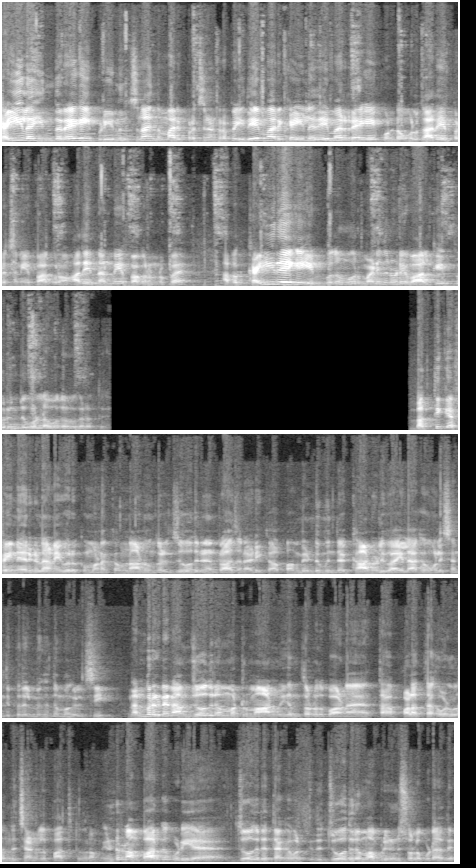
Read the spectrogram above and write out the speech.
கையில் இந்த ரேகை இப்படி இருந்துச்சுன்னா இந்த மாதிரி பிரச்சனைன்றப்ப இதே மாதிரி கையில் இதே மாதிரி ரேகையை கொண்டவங்களுக்கு அதே பிரச்சனையை பார்க்குறோம் அதே நன்மையை பார்க்குறோன்றப்ப அப்போ கைரேகை என்பதும் ஒரு மனிதனுடைய வாழ்க்கையை புரிந்து கொள்ள உதவுகிறது. பக்தி கஃபை நேர்கள் அனைவருக்கும் வணக்கம். நான் உங்கள் ஜோதிடன் ராஜநாடி காப்பா. மீண்டும் இந்த காணொலி வாயிலாக உங்களை சந்திப்பதில் மிகுந்த மகிழ்ச்சி. நண்பர்களே நாம் ஜோதிடம் மற்றும் ஆன்மீகம் தொடர்பான த பல தகவல்கள் இந்த சேனலில் பார்த்துட்டு வரோம். இன்று நாம் பார்க்கக்கூடிய ஜோதிட தகவல் இது ஜோதிடம் அப்படின்னு சொல்லக்கூடாது.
